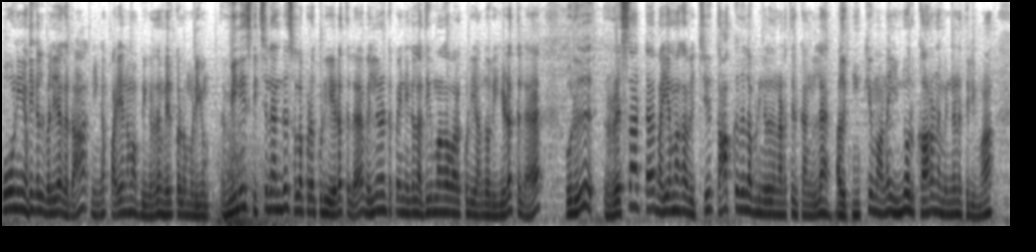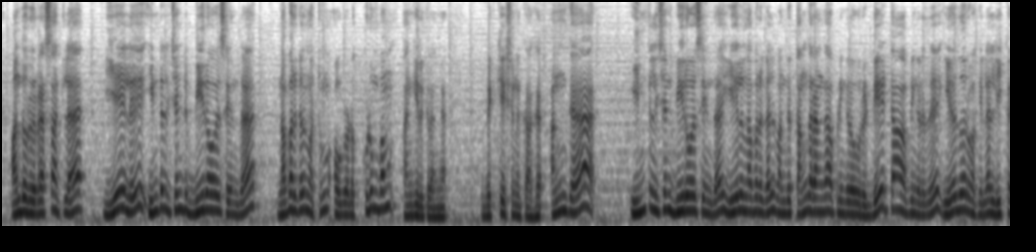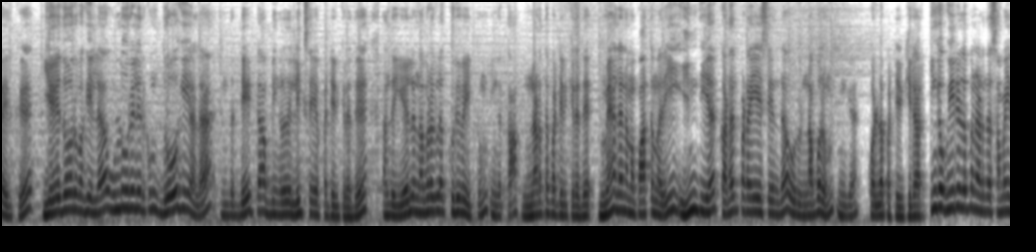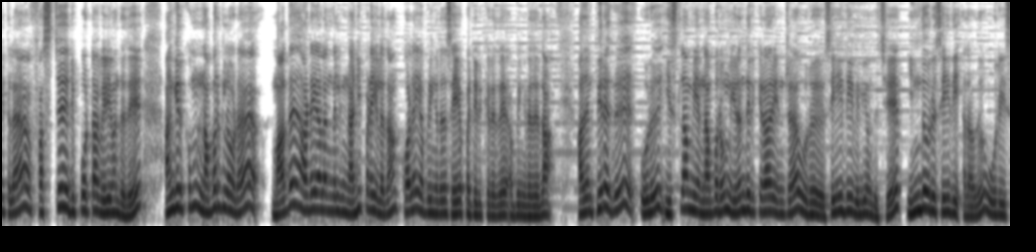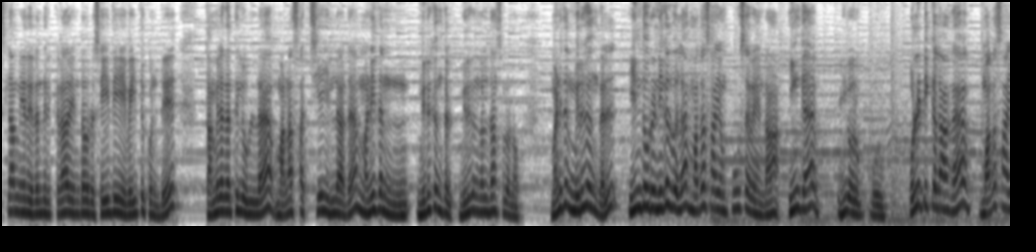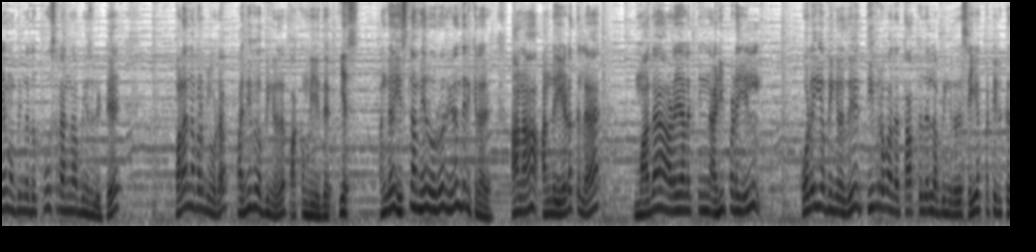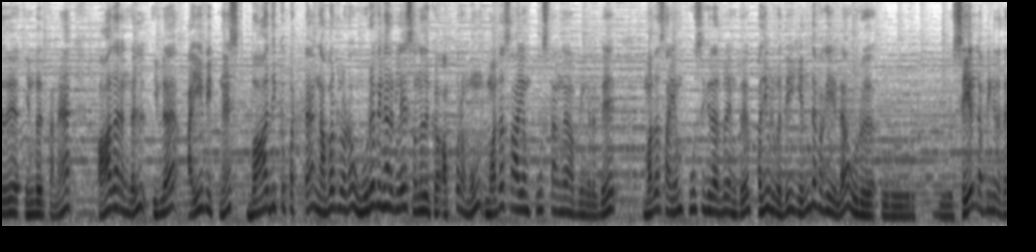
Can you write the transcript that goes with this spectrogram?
போனி அப்படிகள் வழியாக தான் நீங்கள் பயணம் அப்படிங்கிறத மேற்கொள்ள முடியும். மினி சுவிட்சர்லாந்து சொல்லப்படக்கூடிய இடத்துல வெளிநாட்டு பயணிகள் அதிகமாக வரக்கூடிய அந்த ஒரு இடத்துல ஒரு ரெசார்ட்டை மையமாக வச்சு தாக்குதல் அப்படிங்கிறத நடத்தியிருக்காங்கல்ல? அதுக்கு முக்கியமான இன்னொரு காரணம் என்னென்னு தெரியுமா? அந்த ஒரு ரெசார்ட்டில் ஏழு இன்டெலிஜென்ட் பீரோவை சேர்ந்த நபர்கள் மற்றும் அவர்களோட குடும்பம் தங்கியிருக்கிறாங்க. வெக்கேஷனுக்காக அங்கே இன்டெலிஜென்ட் பீரோவை சேர்ந்த ஏழு நபர்கள் வந்து தங்குறாங்க அப்படிங்கிற ஒரு டேட்டா அப்படிங்கிறது ஏதோ ஒரு வகையில் லீக் ஆயிருக்கு. ஏதோ ஒரு வகையில் உள்ளூரில் இருக்கும் துரோகியால் இந்த டேட்டா அப்படிங்கிறது லீக் செய்யப்பட்டிருக்கிறது. அந்த ஏழு நபர்களை குறிவைத்தும் இங்கே தாக் நடத்தப்பட்டிருக்கிறது. மேலே நம்ம பார்த்த மாதிரி இந்திய கடற்படையை சேர்ந்த ஒரு நபரும் இங்கே கொல்லப்பட்டிருக்கிறார். இங்கே உயிரிழப்பு நடந்த சமயத்தில் ஃபஸ்ட்டு ரிப்போர்ட்டாக வெளிவந்தது. அங்கிருக்கும் நபர்களோட மத அடையாளங்களின் அடிப்படையில் தான் கொலை அப்படிங்கிறது செய்யப்பட்டிருக்கிறது அப்படிங்கிறது தான். அதன் பிறகு ஒரு இஸ்லாமிய நபரும் இறந்திருக்கிறார் என்ற ஒரு செய்தி வெளிவந்துச்சு. இந்த ஒரு செய்தி அதாவது ஒரு இஸ்லாமியர் இறந்திருக்கிறார் என்ற ஒரு செய்தியை வைத்துக்கொண்டு தமிழகத்தில் உள்ள மனசாட்சியே இல்லாத மனித மிருகங்கள் மிருகங்கள் தான் சொல்லணும். மனித மிருகங்கள் இந்த ஒரு நிகழ்வில் மதசாயம் பூச வேண்டாம். இங்கே இங்கே ஒரு ஒரு பொலிட்டிக்கலாக மதசாயம் அப்படிங்கிறத பூசுகிறாங்க அப்படின்னு சொல்லிட்டு பல நபர்களோட பதிவு அப்படிங்கிறத பார்க்க முடியுது. எஸ் அங்கே இஸ்லாமியர் ஒருவர் இறந்திருக்கிறார். ஆனால் அந்த இடத்துல மத அடையாளத்தின் அடிப்படையில் கொலை அப்படிங்கிறது தீவிரவாத தாக்குதல் அப்படிங்கிறது செய்யப்பட்டிருக்கிறது என்பதற்கான ஆதாரங்கள் இல்லை ஐ விட்னஸ் பாதிக்கப்பட்ட நபர்களோட உறவினர்களே சொன்னதுக்கு அப்புறமும் மத சாயம் பூசுறாங்க அப்படிங்கிறது மத சாயம் பூசுகிறார்கள் என்று பதிவிடுவது எந்த வகையில் ஒரு ஒரு ஒரு ஒரு செயல் அப்படிங்கிறத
